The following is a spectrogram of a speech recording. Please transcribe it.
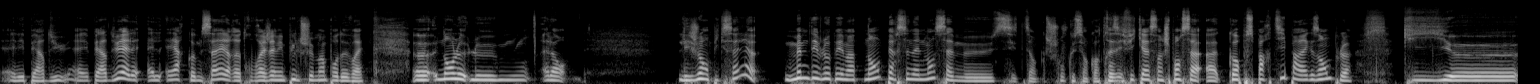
elle est perdue, elle est perdue, elle, elle erre comme ça, elle retrouvera jamais plus le chemin pour de vrai. Euh, non, le, le, alors, les jeux en pixels, même développés maintenant, personnellement, ça me, je trouve que c'est encore très efficace. hein. Je pense à, Corpse Party, par exemple, qui, euh,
